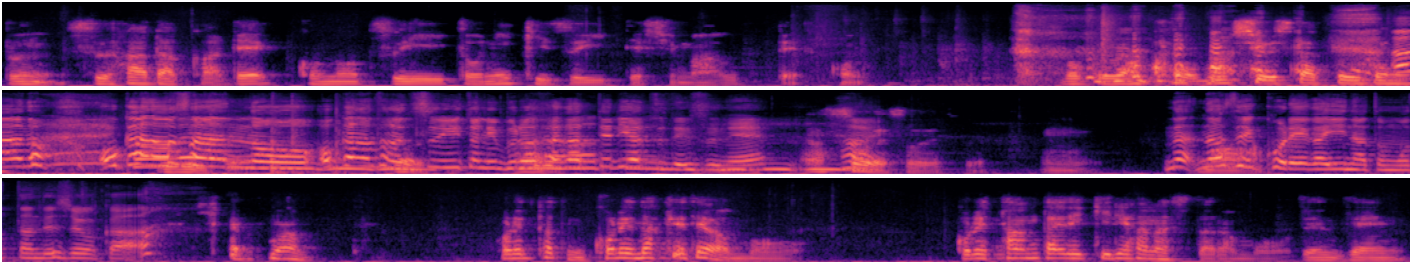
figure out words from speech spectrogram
分素裸でこのツイートに気づいてしまうって、僕がこう募集したツイートに。あの岡野さんの岡野さんのツイートにぶら下がってるやつですね、あそうです、そうです。うん。ななぜこれがいいなと思ったんでしょうか、まあ、これ多分これだけではもう、これ単体で切り離したらもう全然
